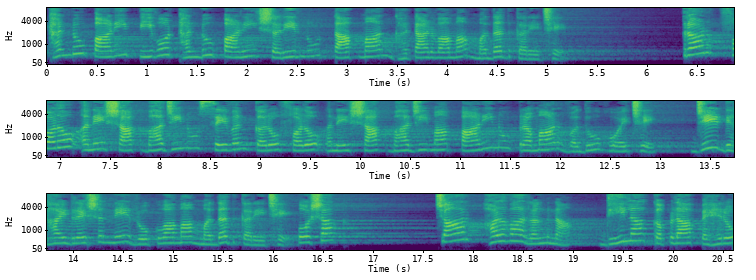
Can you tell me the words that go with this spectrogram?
ઠંડુ પાણી પીવો. ઠંડુ પાણી શરીરનું તાપમાન ઘટાડવામાં મદદ કરે છે. ત્રણ ફળો અને શાકભાજીનું સેવન કરો. ફળો અને શાકભાજીમાં પાણીનું પ્રમાણ વધુ હોય છે, જે ડિહાઇડ્રેશનને રોકવામાં મદદ કરે છે. પોશાક. ચાર, હળવા રંગના, ઢીલા કપડાં પહેરો.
